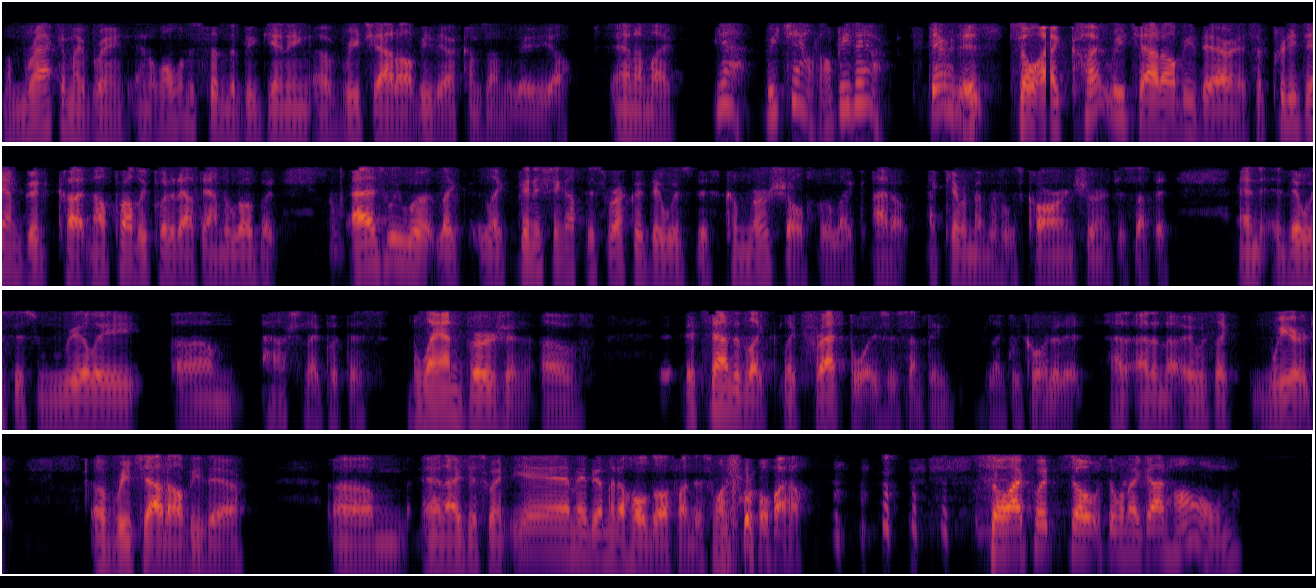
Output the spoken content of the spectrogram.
I'm racking my brains, and all of a sudden the beginning of Reach Out, I'll Be There comes on the radio. And I'm like, yeah, reach out. I'll be there. There it is. So I cut reach out. I'll be there. And it's a pretty damn good cut. And I'll probably put it out down the road. But as we were like, like finishing up this record, there was this commercial for like, I don't, I can't remember if it was car insurance or something. And there was this really, um, how should I put this? Bland version of. It sounded like like frat boys or something. Like recorded it. I, I don't know. It was like weird. Of reach out, I'll be there. Um, and I just went, yeah, maybe I'm going to hold off on this one for a while. so I put so so when I got home,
